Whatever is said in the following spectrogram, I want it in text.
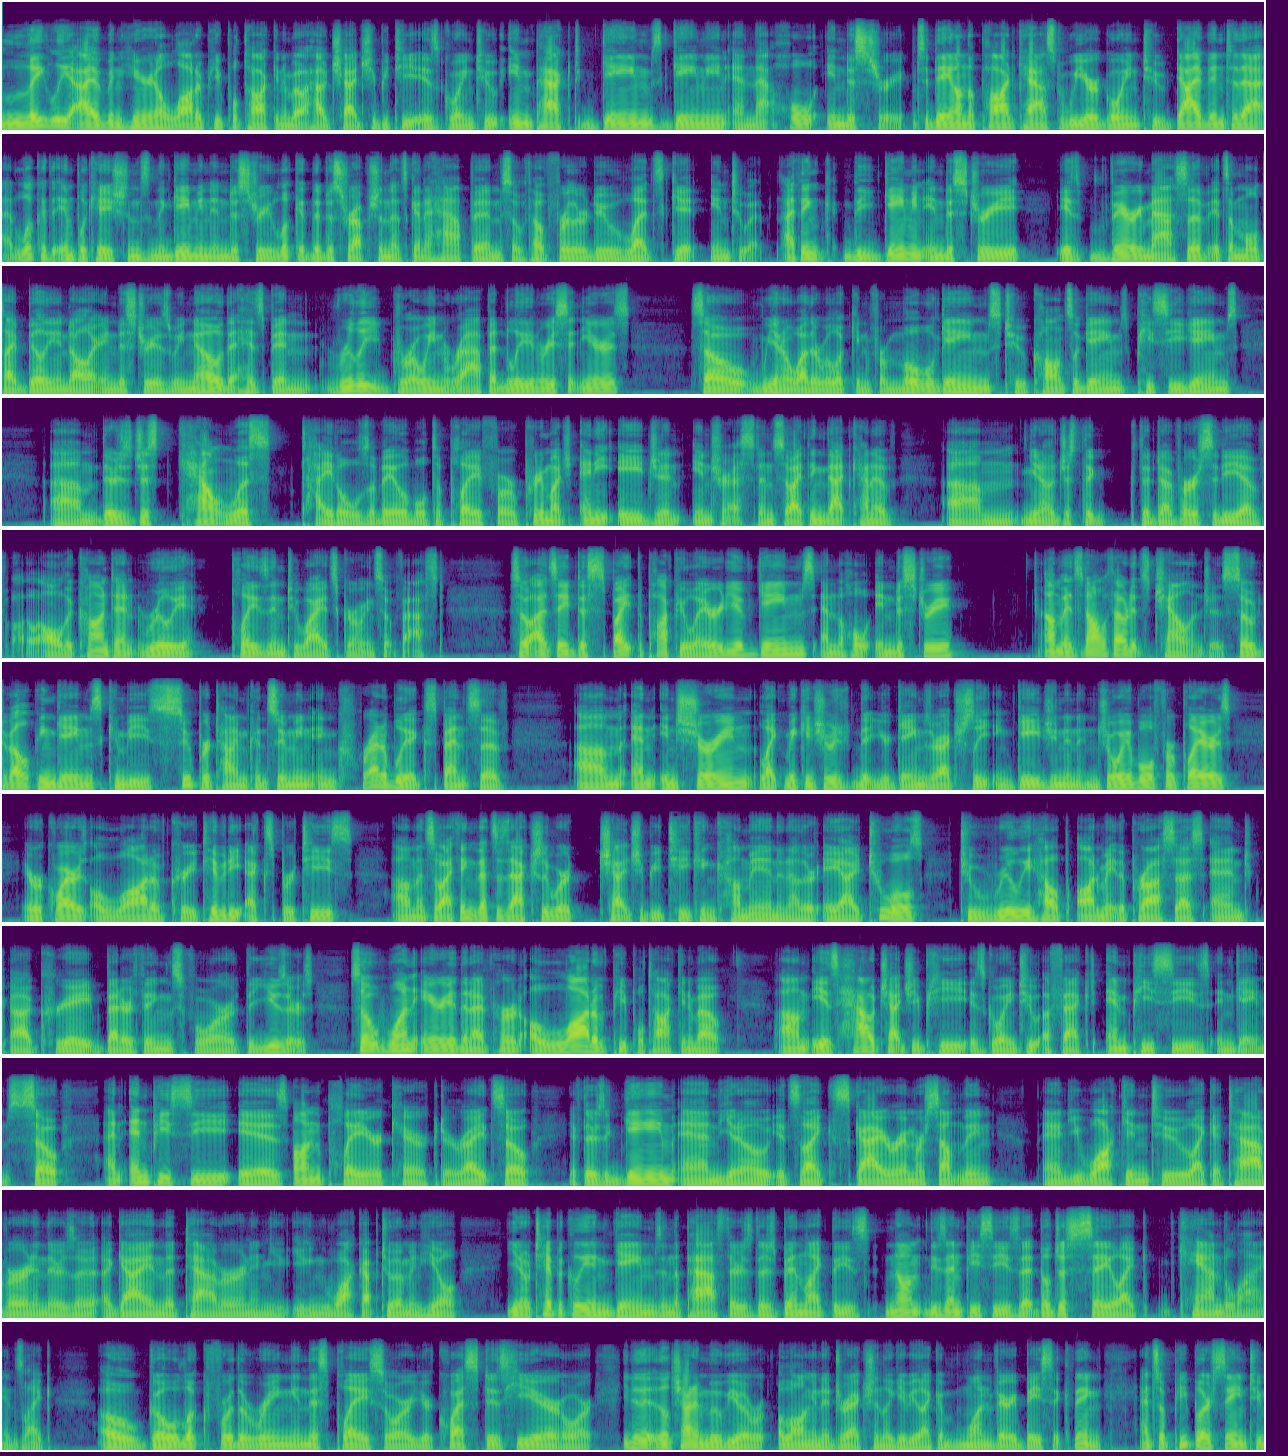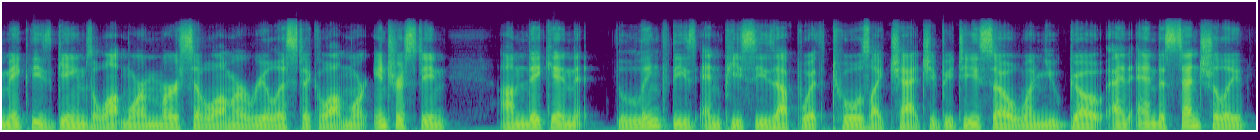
lately I've been hearing a lot of people talking about how ChatGPT is going to impact games, gaming, and that whole industry. Today on the podcast, we are going to dive into that look at the implications in the gaming industry, look at the disruption that's going to happen. So without further ado, let's get into it. I think the gaming industry is very massive. It's a multi billion dollar industry, as we know, that has been really growing rapidly in recent years. So, you know, whether we're looking from mobile games to console games, PC games, um, there's just countless titles available to play for pretty much any age and interest. And so I think that kind of, um, you know, just the, the diversity of all the content really plays into why it's growing so fast. So I'd say, despite the popularity of games and the whole industry, um, it's not without its challenges. So developing games can be super time consuming, incredibly expensive, um, and ensuring, like making sure that your games are actually engaging and enjoyable for players it requires a lot of creativity, expertise. Um, and so I think that's actually where ChatGPT can come in and other AI tools to really help automate the process and uh, create better things for the users. So, one area that I've heard a lot of people talking about um, is how ChatGPT is going to affect NPCs in games. So, an NPC is on player character, right? So, if there's a game and you know it's like Skyrim or something, and you walk into like a tavern and there's a, a guy in the tavern and you, you can walk up to him and he'll you know typically in games in the past there's there's been like these non these npcs that they'll just say like canned lines like oh go look for the ring in this place or your quest is here or you know they'll try to move you along in a direction. They'll give you like a one very basic thing. And so people are saying to make these games a lot more immersive a lot more realistic a lot more interesting um, they can link these NPCs up with tools like ChatGPT. So when you go and and essentially,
